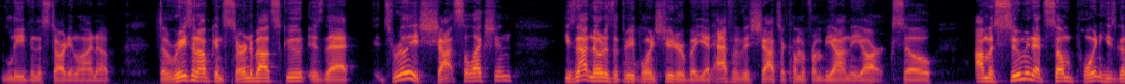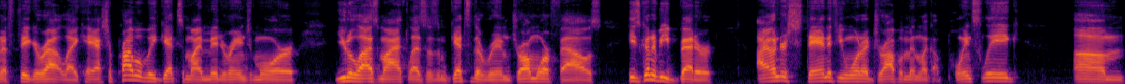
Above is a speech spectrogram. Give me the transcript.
leaving the starting lineup. The reason I'm concerned about Scoot is that it's really a shot selection. He's not known as a three point shooter, but yet half of his shots are coming from beyond the arc. So I'm assuming at some point he's going to figure out, like, hey, I should probably get to my mid range more, utilize my athleticism, get to the rim, draw more fouls. He's going to be better. I understand if you want to drop him in like a points league. Um,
